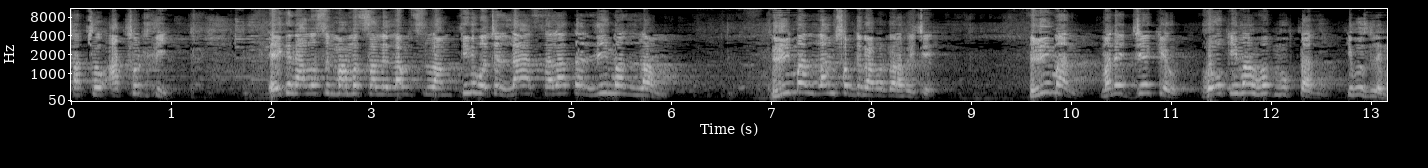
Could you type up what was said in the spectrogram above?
সাতশো আটষট্টি। এইখানে মোহাম্মদ সাল্লাম তিনি বলছেন, লা লিমাল্লাম লিমাল্লাম শব্দ ব্যবহার করা হয়েছে। লিমান মানে যে কেউ, হোক ইমাম হোক মুক্তাদি, কি বুঝলেন?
